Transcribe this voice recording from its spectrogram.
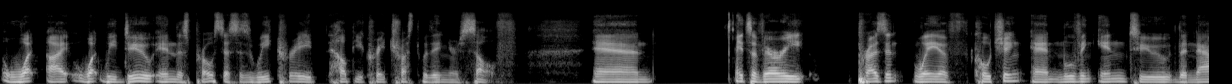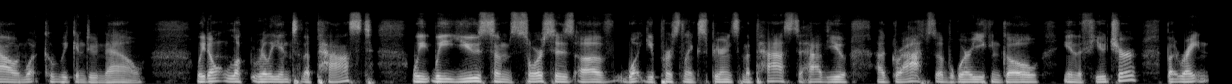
what I what we do in this process is we create help you create trust within yourself. And it's a very present way of coaching and moving into the now and what we can do now. We don't look really into the past. We we use some sources of what you personally experienced in the past to have you a grasp of where you can go in the future. But right,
